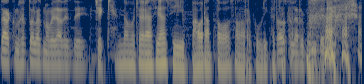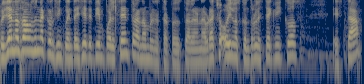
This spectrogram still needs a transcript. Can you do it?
dar a conocer todas las novedades de Chequia. No, muchas gracias y ahora todos a la República Todos Checa. en la República Checa. Pues ya nos vamos una con 57 tiempo el centro, a nombre de nuestra productora Leona Bracho. Hoy en los controles técnicos está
